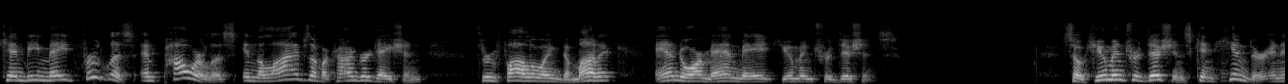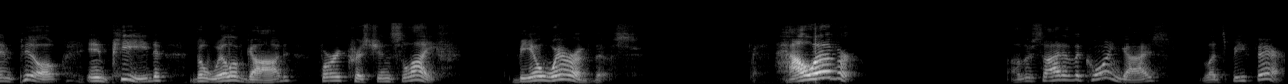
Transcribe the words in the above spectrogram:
can be made fruitless and powerless in the lives of a congregation through following demonic and or man-made human traditions. So human traditions can hinder and impede the will of God for a Christian's life. Be aware of this. However, other side of the coin, guys, let's be fair.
